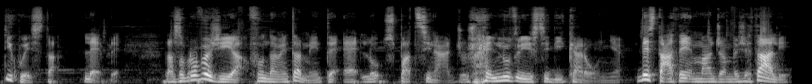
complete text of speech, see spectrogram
di questa lepre. La saprofagia fondamentalmente è lo spazzinaggio, cioè il nutrirsi di carogne. D'estate mangiano vegetali,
